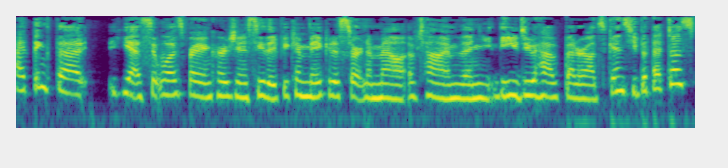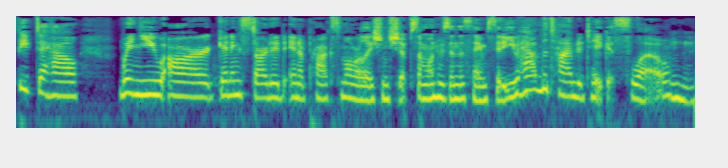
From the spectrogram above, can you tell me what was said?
I think that yes, it was very encouraging to see that if you can make it a certain amount of time, then you, you do have better odds against you. But that does speak to how when you are getting started in a proximal relationship, someone who's in the same city, you have the time to take it slow. Mm-hmm.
